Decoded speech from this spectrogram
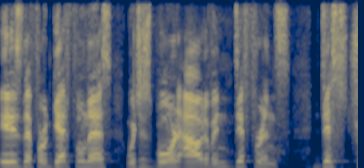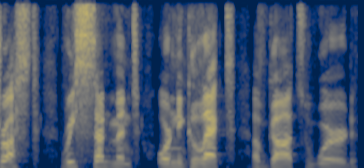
It is the forgetfulness which is born out of indifference, distrust, resentment, or neglect of God's word.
